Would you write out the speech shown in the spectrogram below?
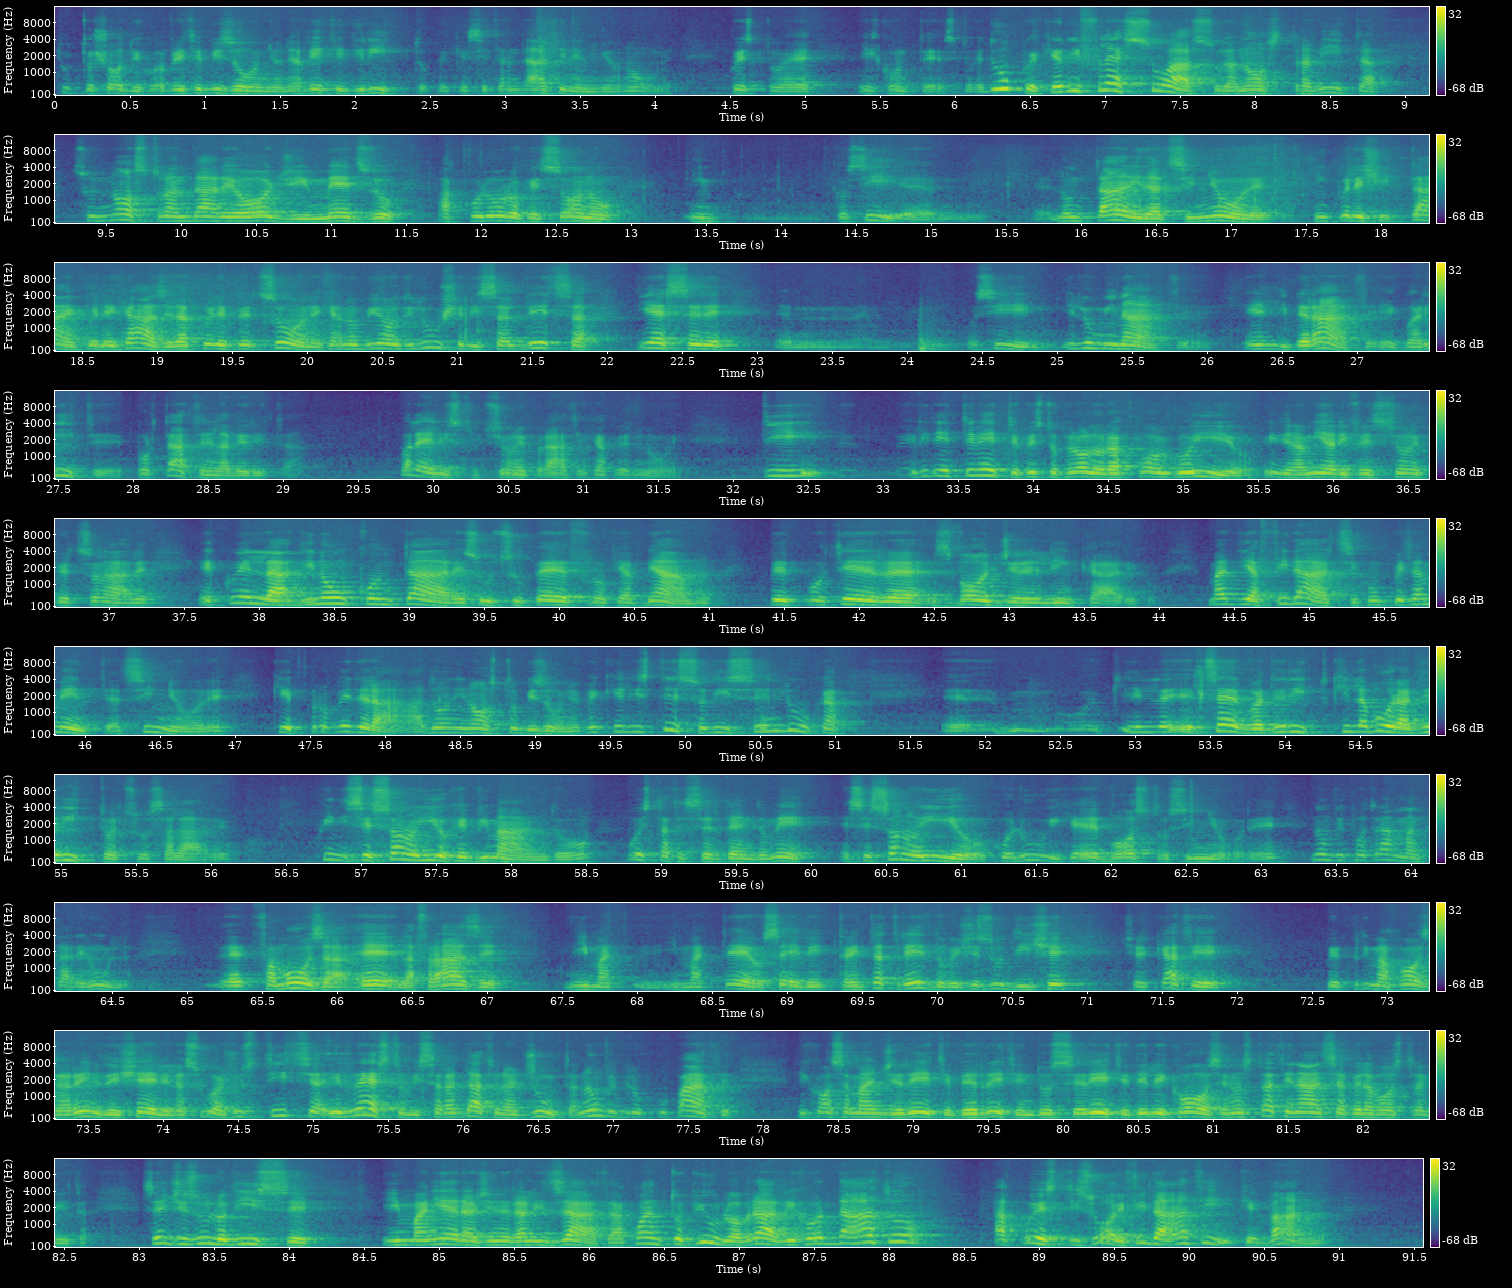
tutto ciò di cui avrete bisogno ne avete diritto perché siete andati nel mio nome. Questo è il contesto. E dunque che riflesso ha sulla nostra vita? Sul nostro andare oggi in mezzo a coloro che sono in, così eh, lontani dal Signore, in quelle città, in quelle case, da quelle persone che hanno bisogno di luce, di salvezza, di essere eh, così illuminate e liberate e guarite, portate nella verità. Qual è l'istruzione pratica per noi? Di, evidentemente questo però lo raccolgo io, quindi la mia riflessione personale, è quella di non contare sul superfluo che abbiamo per poter svolgere l'incarico, ma di affidarsi completamente al Signore che provvederà ad ogni nostro bisogno, perché egli stesso disse in Luca, eh, il, il servo ha diritto, chi lavora ha diritto al suo salario. Quindi se sono io che vi mando, voi state servendo me e se sono io colui che è il vostro Signore, non vi potrà mancare nulla. Eh, famosa è la frase in Matteo 6,33 dove Gesù dice cercate per prima cosa il regno dei cieli e la sua giustizia, il resto vi sarà dato in aggiunta, non vi preoccupate di cosa mangerete, berrete, indosserete, delle cose, non state in ansia per la vostra vita. Se Gesù lo disse in maniera generalizzata, quanto più lo avrà ricordato a questi suoi fidati che vanno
